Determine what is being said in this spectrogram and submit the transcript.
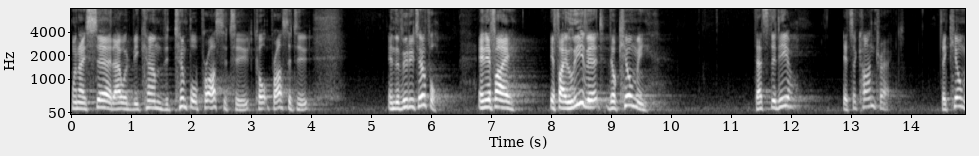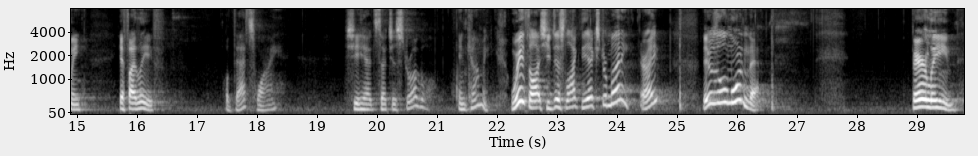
when I said I would become the temple prostitute, cult prostitute, in the voodoo temple. And if I if I leave it, they'll kill me. That's the deal. It's a contract. They kill me if I leave. Well, that's why she had such a struggle in coming. We thought she just liked the extra money, right? It was a little more than that. Berlin.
